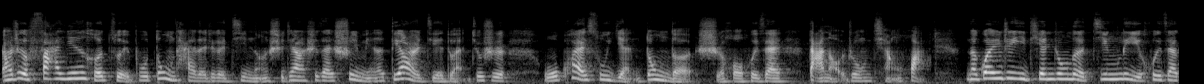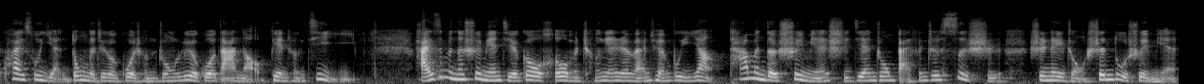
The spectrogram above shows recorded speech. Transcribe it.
然后这个发音和嘴部动态的这个技能，实际上是在睡眠的第二阶段，就是无快速眼动的时候，会在大脑中强化。那关于这一天中的经历，会在快速眼动的这个过程中掠过大脑，变成记忆。孩子们的睡眠结构和我们成年人完全不一样。他们的睡眠时间中，百分之四十是那种深度睡眠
